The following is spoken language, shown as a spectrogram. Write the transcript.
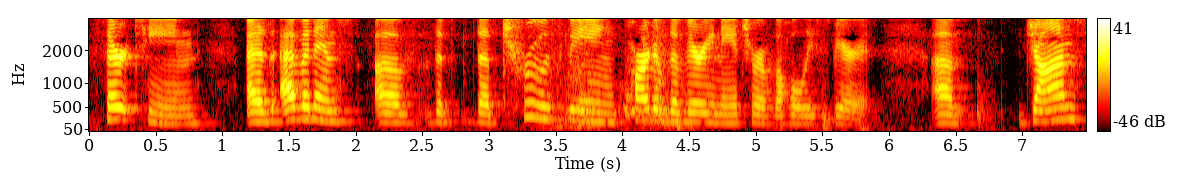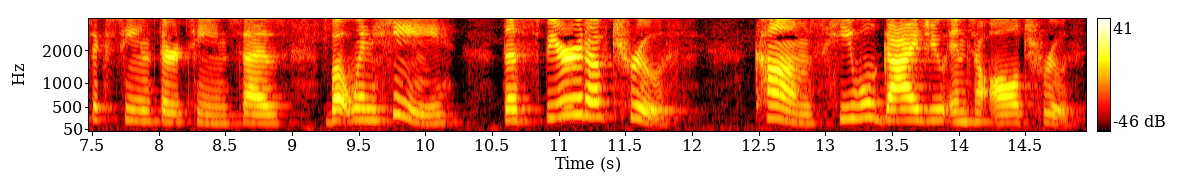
13 as evidence of the, the truth being part of the very nature of the Holy Spirit. Um, John 16, 13 says, But when He, the Spirit of truth, comes, He will guide you into all truth.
